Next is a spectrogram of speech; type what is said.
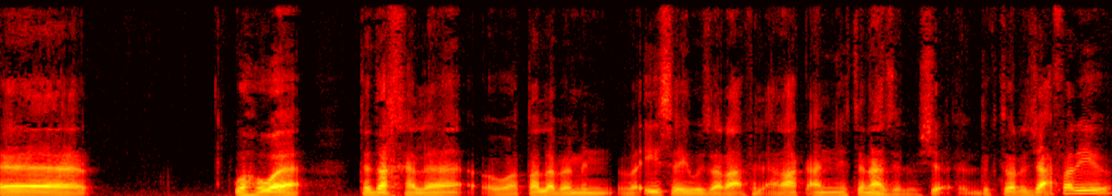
آه، وهو تدخل وطلب من رئيسي وزراء في العراق أن يتنازلوا الدكتور الجعفري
